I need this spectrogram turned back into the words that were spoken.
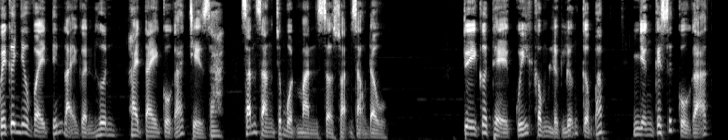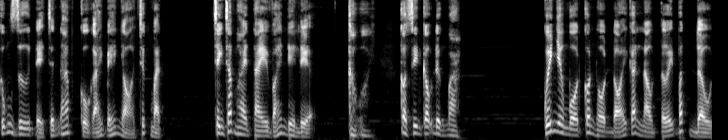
Quý cứ như vậy tiến lại gần hơn Hai tay của gái chìa ra Sẵn sàng cho một màn sờ soạn dạo đầu Tuy cơ thể quý không lực lưỡng cơ bắp, nhưng cái sức của gã cũng dư để chấn áp cô gái bé nhỏ trước mặt. Tranh chấp hai tay vái lia lịa. Cậu ơi, con xin cậu đừng mà. Quý như một con hồ đói gã lao tới bắt đầu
